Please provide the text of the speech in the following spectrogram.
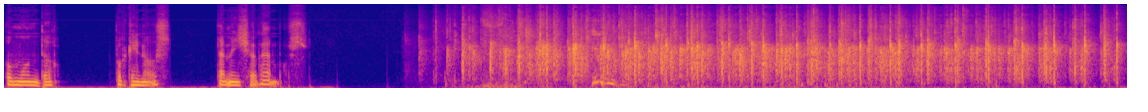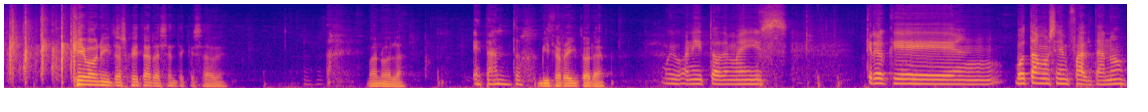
o mundo, porque nós tamén xogamos. Que bonito escoitar a xente que sabe. Manuela. E tanto. Vicerreitora. Moi bonito, ademais, creo que mm, votamos en falta, non?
